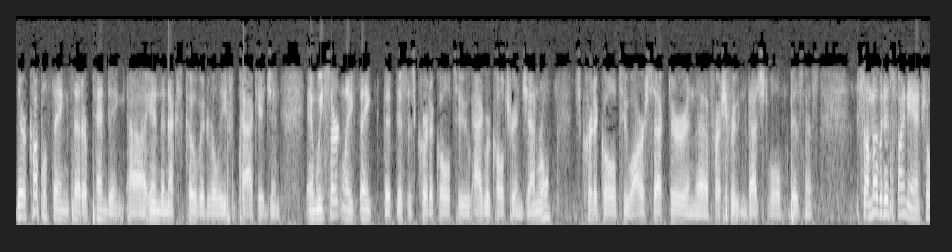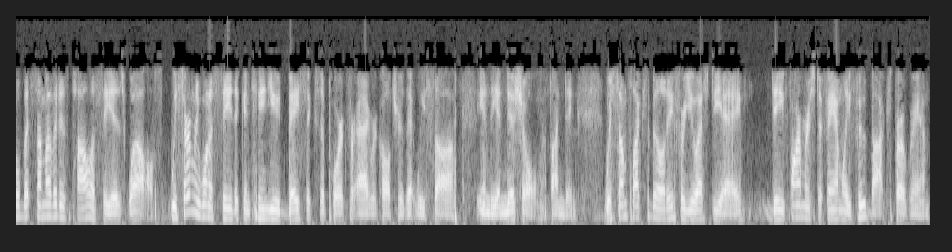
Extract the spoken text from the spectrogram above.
there are a couple things that are pending uh, in the next COVID relief package, and and we certainly think that this is critical to agriculture in general. It's critical to our sector and the fresh fruit and vegetable business. Some of it is financial, but some of it is policy as well. We certainly want to see the continued basic support for agriculture that we saw in the initial funding. With some flexibility for USDA, the Farmers to Family Food Box program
